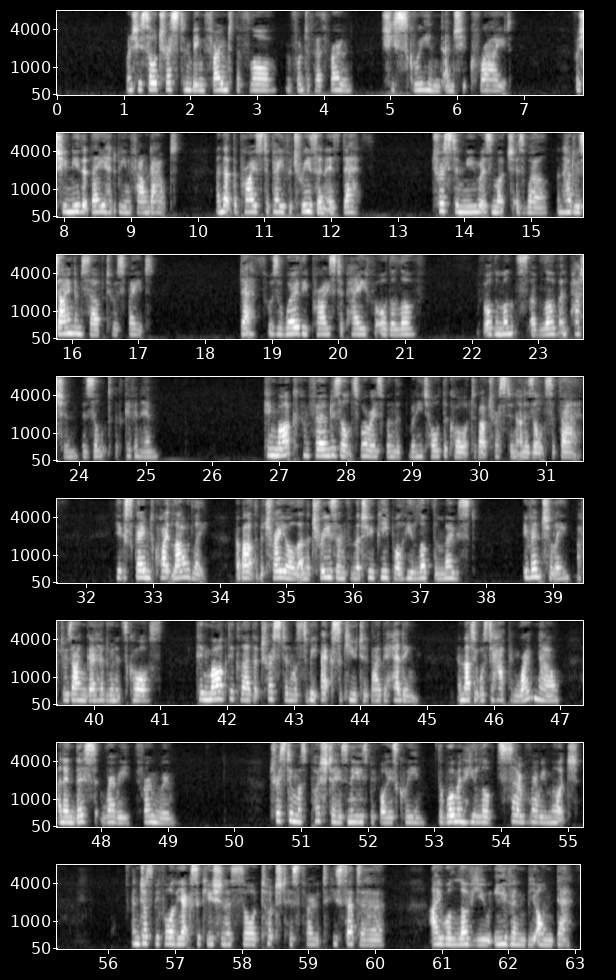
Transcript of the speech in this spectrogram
When she saw Tristan being thrown to the floor in front of her throne, she screamed and she cried, for she knew that they had been found out and that the price to pay for treason is death. Tristan knew as much as well, and had resigned himself to his fate. Death was a worthy price to pay for all the love, for all the months of love and passion Isolde had given him. King Mark confirmed Isolde's worries when, the, when he told the court about Tristan and Isolde's affair. He exclaimed quite loudly about the betrayal and the treason from the two people he loved the most. Eventually, after his anger had run its course, King Mark declared that Tristan was to be executed by beheading, and that it was to happen right now and in this very throne room. Tristan was pushed to his knees before his queen, the woman he loved so very much. And just before the executioner's sword touched his throat, he said to her, I will love you even beyond death,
